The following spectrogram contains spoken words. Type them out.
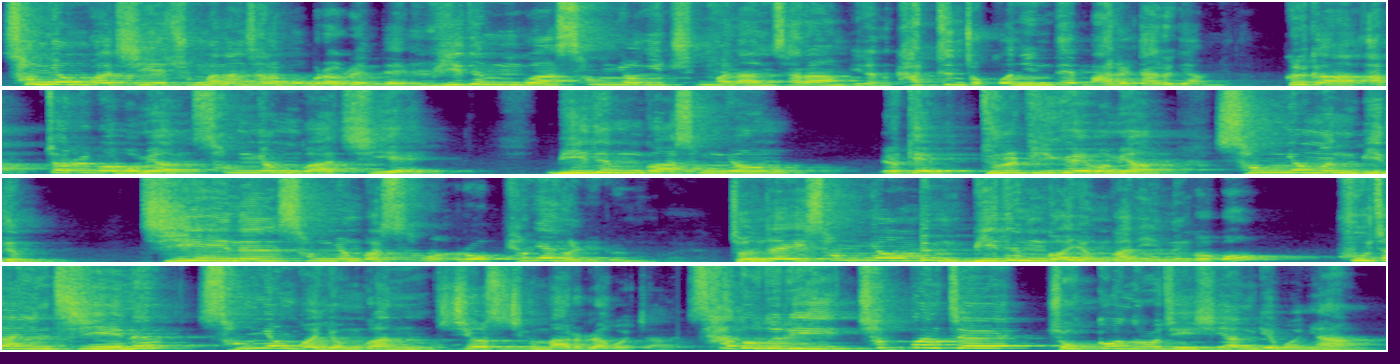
성령과 지혜 충만한 사람 뽑으라 그랬는데 믿음과 성령이 충만한 사람이라는 같은 조건인데 말을 다르게 합니다. 그러니까 앞절을 보면 성령과 지혜, 믿음과 성령 이렇게 둘을 비교해 보면 성령은 믿음, 지혜는 성령과 서로 평행을 이루는 거예요. 전자의 성령은 믿음과 연관이 있는 거고 후자인 지혜는 성령과 연관 지어서 지금 말을 하고 있잖아요. 사도들이 첫 번째 조건으로 제시한 게 뭐냐?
